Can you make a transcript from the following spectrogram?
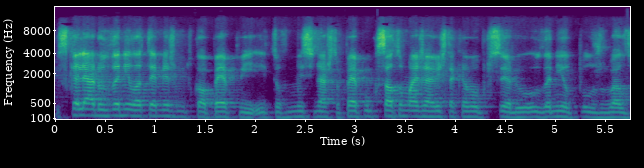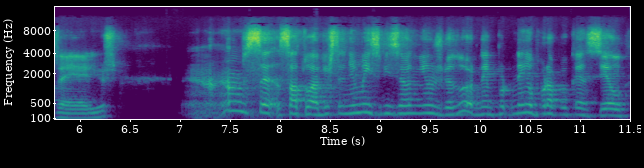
se calhar o Danilo até mesmo do que o Pepe, e, tu mencionaste o Pepe, o que saltou mais à vista acabou por ser o Danilo pelos duelos aéreos. Não me saltou à vista nenhuma exibição de nenhum jogador, nem, nem o próprio Cancelo,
